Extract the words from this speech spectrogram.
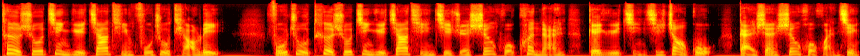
特殊境遇家庭扶助条例。扶助特殊境遇家庭解决生活困难，给予紧急照顾，改善生活环境。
